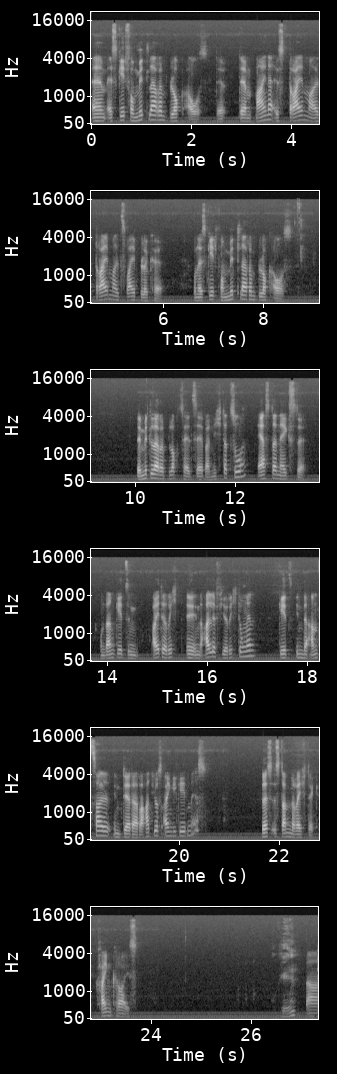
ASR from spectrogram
ähm, es geht vom mittleren Block aus. Der, der Miner ist 3 mal 3 mal 2 Blöcke. Und es geht vom mittleren Block aus. Der mittlere Block zählt selber nicht dazu, erst der nächste. Und dann geht es in beide Richt äh, in alle vier Richtungen geht in der Anzahl, in der der Radius eingegeben ist. Das ist dann ein Rechteck, kein Kreis. Okay. Dann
